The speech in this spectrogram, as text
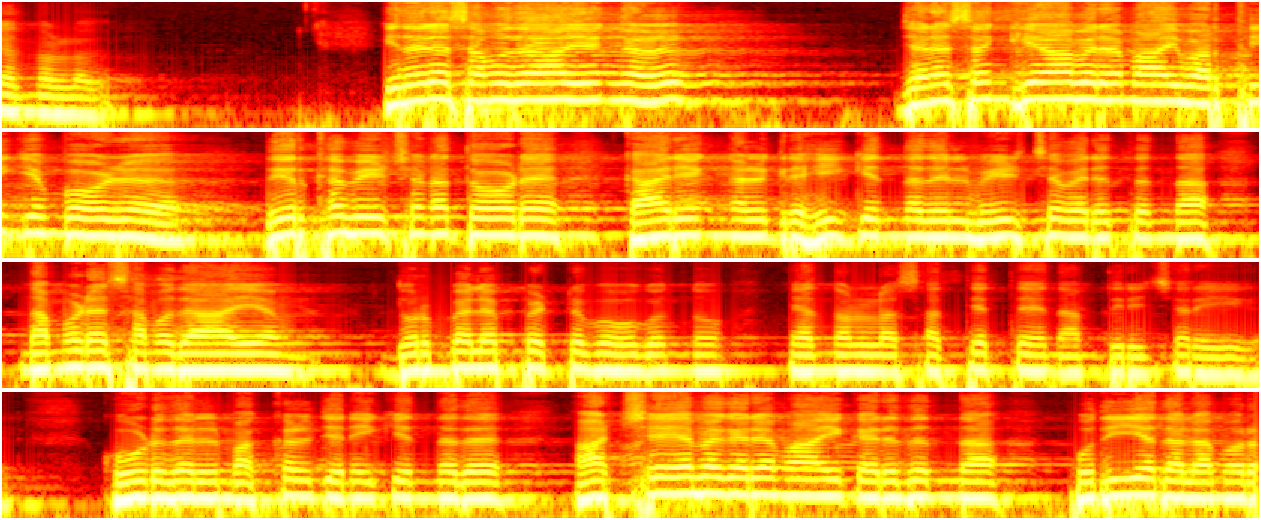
എന്നുള്ളത്. ഇതര സമുദായങ്ങൾ ജനസംഖ്യാപരമായി വർദ്ധിക്കുമ്പോൾ ദീർഘവീക്ഷണത്തോടെ കാര്യങ്ങൾ ഗ്രഹിക്കുന്നതിൽ വീഴ്ച വരുത്തുന്ന നമ്മുടെ സമുദായം ദുർബലപ്പെട്ടു പോകുന്നു എന്നുള്ള സത്യത്തെ നാം തിരിച്ചറിയുക. കൂടുതൽ മക്കൾ ജനിക്കുന്നത് ആക്ഷേപകരമായി കരുതുന്ന പുതിയ തലമുറ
